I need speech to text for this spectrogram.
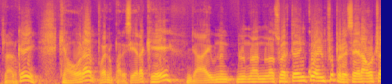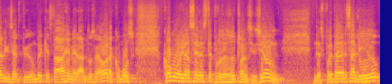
Claro. Okay. Que ahora, bueno, pareciera que ya hay una, suerte de encuentro, pero esa era otra la incertidumbre que estaba generándose ahora. ¿Cómo, ¿Cómo iba a ser este proceso de transición? Después de haber salido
